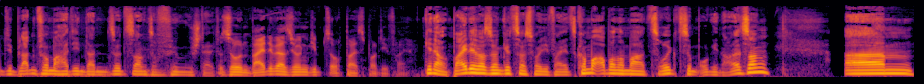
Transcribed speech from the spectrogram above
die Plattenfirma hat ihn dann sozusagen zur Verfügung gestellt. So, und beide Versionen gibt es auch bei Spotify. Genau, beide Versionen gibt es auf Spotify. Jetzt kommen wir aber nochmal zurück zum Originalsong. Ähm,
